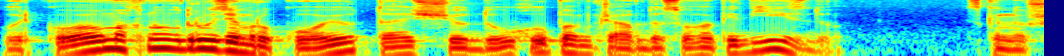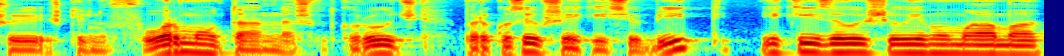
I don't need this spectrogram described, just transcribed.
Горько махнув друзям рукою та щодуху помчав до свого під'їзду. Скинувши шкільну форму та на швидкоруч, перекусивши якийсь обід, який залишила йому мама,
